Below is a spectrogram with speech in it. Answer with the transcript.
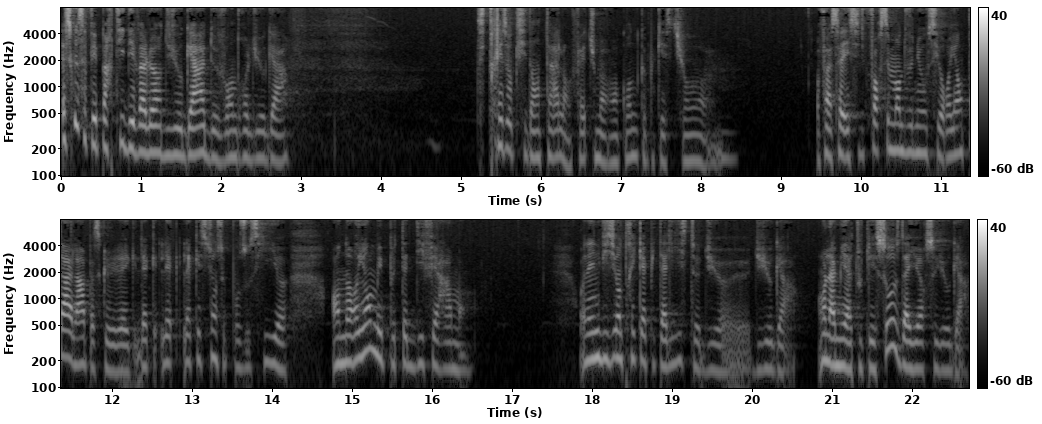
est-ce que ça fait partie des valeurs du yoga de vendre le yoga? C'est très occidental en fait, je me rends compte comme question. Euh. Enfin, ça c'est forcément devenu aussi oriental, hein, parce que la, question se pose aussi euh, en Orient, mais peut-être différemment. On a une vision très capitaliste du yoga. On l'a mis à toutes les sauces d'ailleurs, ce yoga.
